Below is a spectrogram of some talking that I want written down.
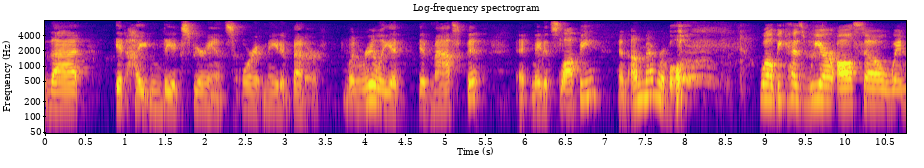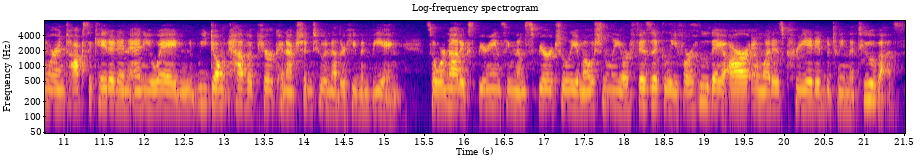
that it heightened the experience or it made it better, when really it it masked it, it made it sloppy and unmemorable. Well, because we are also, when we're intoxicated in any way, we don't have a pure connection to another human being. So we're not experiencing them spiritually, emotionally, or physically for who they are and what is created between the two of us.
